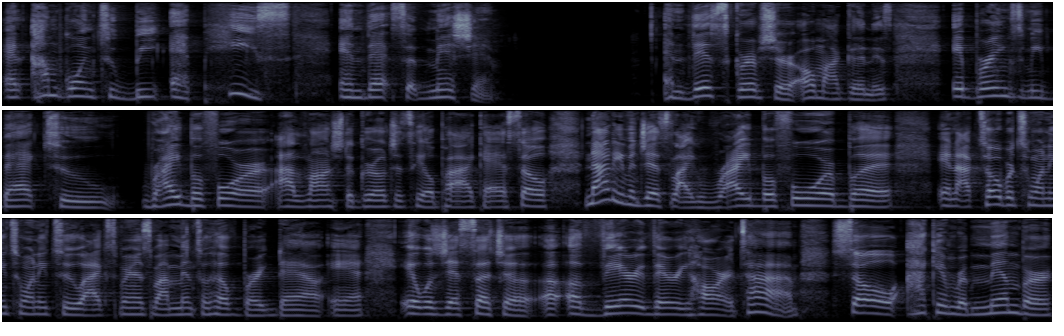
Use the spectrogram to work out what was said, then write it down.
and I'm going to be at peace in that submission. And this scripture, oh my goodness, it brings me back to right before I launched the Girl Just Heal podcast. So, not even just like right before, but in October 2022, I experienced my mental health breakdown and it was just such a, a, a, very, very hard time. So, I can remember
